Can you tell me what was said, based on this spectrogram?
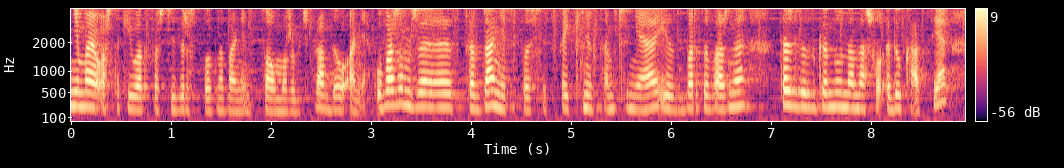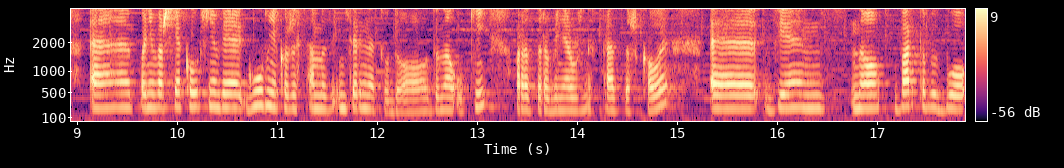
nie mają aż takiej łatwości z rozpoznawaniem, co może być prawdą, a nie. Uważam, że sprawdzanie, czy coś jest fake newsem, czy nie, jest bardzo ważne też ze względu na naszą edukację, e, ponieważ jako uczniowie głównie korzystamy z internetu do, do nauki oraz do robienia różnych prac do szkoły, e, więc no, warto by było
